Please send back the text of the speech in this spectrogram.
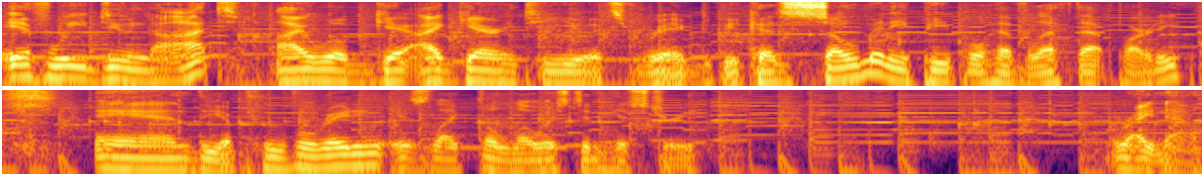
If we do not, I will gu- I guarantee you it's rigged because so many people have left that party and the approval rating is like the lowest in history right now.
